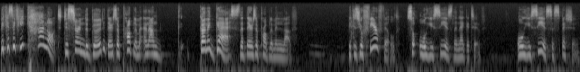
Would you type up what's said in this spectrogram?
Because if you cannot discern the good, there's a problem. And I'm g- going to guess that there's a problem in love. Because you're fear filled. So all you see is the negative, all you see is suspicion.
